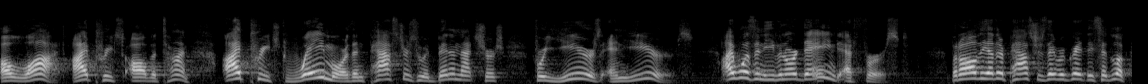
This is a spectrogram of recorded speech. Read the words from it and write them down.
a lot. I preached all the time. I preached way more than pastors who had been in that church for years and years. I wasn't even ordained at first. But all the other pastors, they were great. They said, look,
